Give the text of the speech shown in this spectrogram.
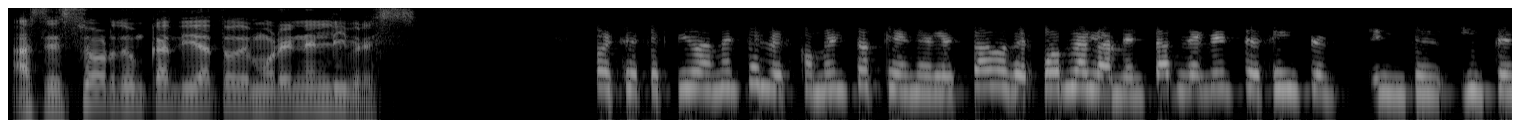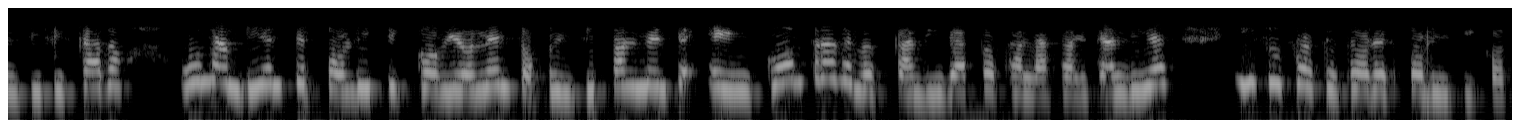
asesor de un candidato de Morena en Libres. Pues efectivamente les comento que en el estado de Puebla lamentablemente se ha intensificado un ambiente político violento, principalmente en contra de los candidatos a las alcaldías y sus asesores políticos,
